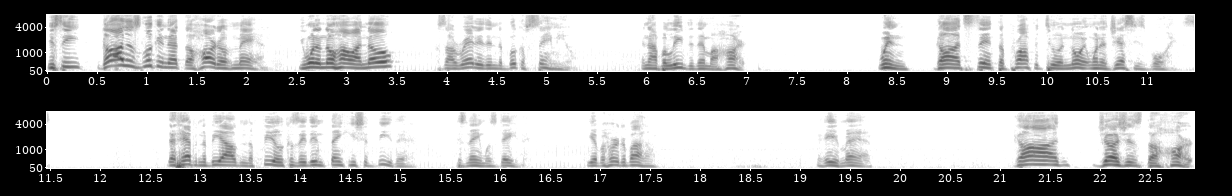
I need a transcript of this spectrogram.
You see, God is looking at the heart of man. You want to know how I know? Because I read it in the book of Samuel, and I believed it in my heart. When God sent the prophet to anoint one of Jesse's boys that happened to be out in the field because they didn't think he should be there. His name was David. You ever heard about him? Amen. God judges the heart.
